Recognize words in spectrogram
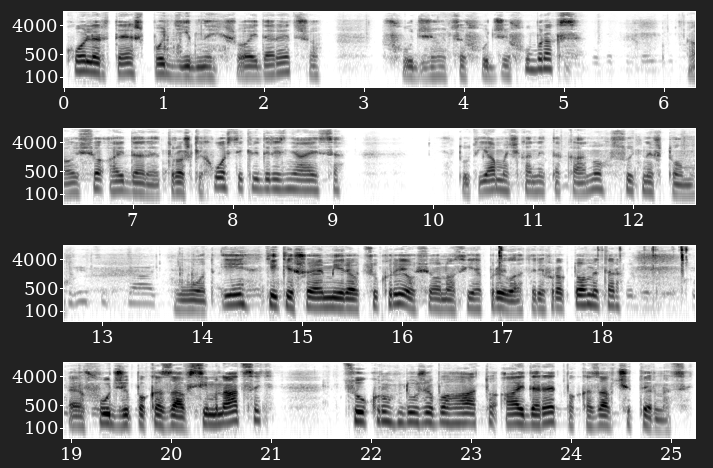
Колір теж подібний. Що Айдарет, що Фуджі. Оце Фуджі Фубракс. А ось Айдарет. Трошки хвостик відрізняється. Тут ямочка не така, ну суть не в тому. От. І тільки що я міряв цукри, ось у нас є прилад рефрактометр. Е, Фуджі показав 17 цукру дуже багато, а Айдарет показав 14.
